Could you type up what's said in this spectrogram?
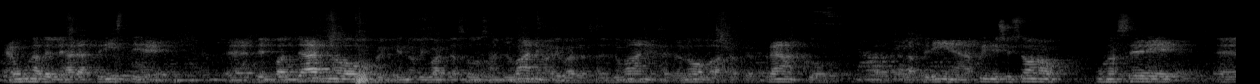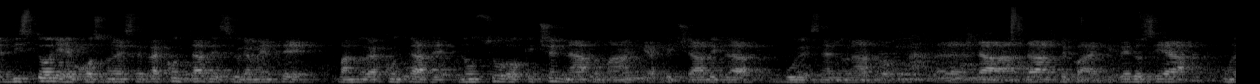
è una delle caratteristiche eh, del Valdarno perché non riguarda solo San Giovanni ma riguarda San Giovanni, Terranova, Castelfranco, eh, La Perina, quindi ci sono una serie eh, di storie che possono essere raccontate e sicuramente vanno raccontate non solo a chi c'è nato ma anche a chi ci abita pur essendo nato eh, da, da, altre parti. Credo sia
